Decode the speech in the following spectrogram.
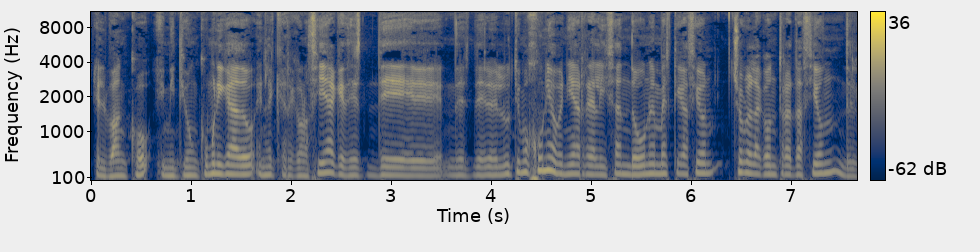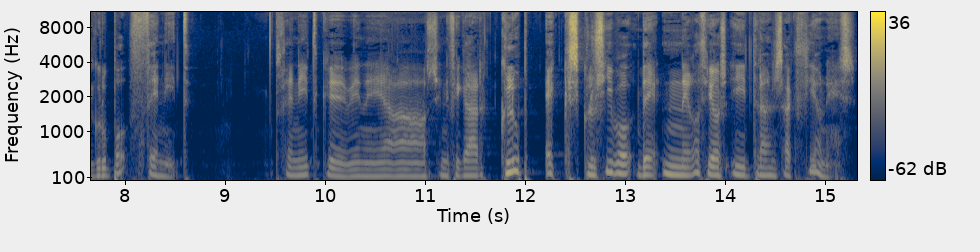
el banco emitió un comunicado en el que reconocía que desde, el último junio venía realizando una investigación sobre la contratación del grupo Zenit. Zenit, que viene a significar Club Exclusivo de Negocios y Transacciones.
